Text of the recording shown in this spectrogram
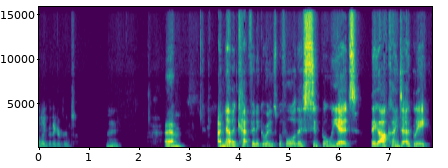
I like vinegaroons. Um, I've never kept vinegaroons before. They're super weird. They are kind of ugly.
